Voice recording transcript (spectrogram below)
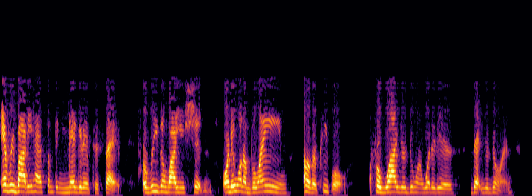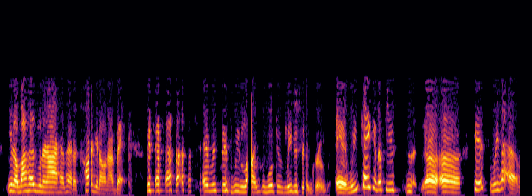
everybody has something negative to say, a reason why you shouldn't, or they want to blame other people for why you're doing what it is that you're doing. You know, my husband and I have had a target on our back ever since we launched Wilkins Leadership Group, and we've taken a few uh, uh, hits. We have,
